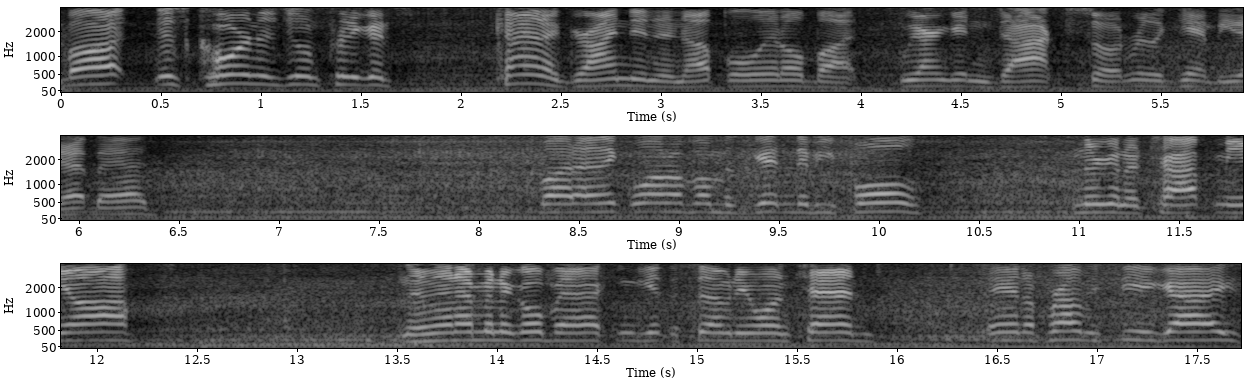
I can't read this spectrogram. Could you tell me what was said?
But this corn is doing pretty good. Kind of grinding it up a little, but we aren't getting docked, so it really can't be that bad. But I think one of them is getting to be full. And they're going to top me off and then I'm gonna go back and get the 7110 and I'll probably see you guys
